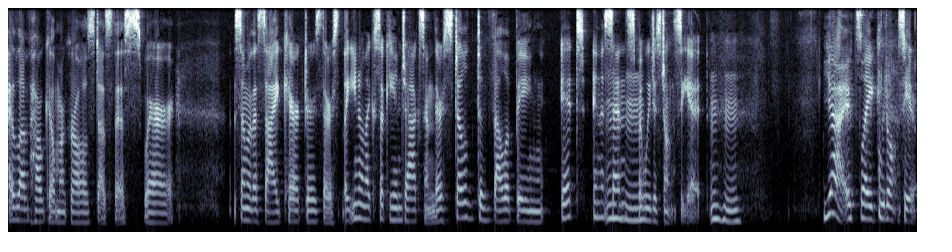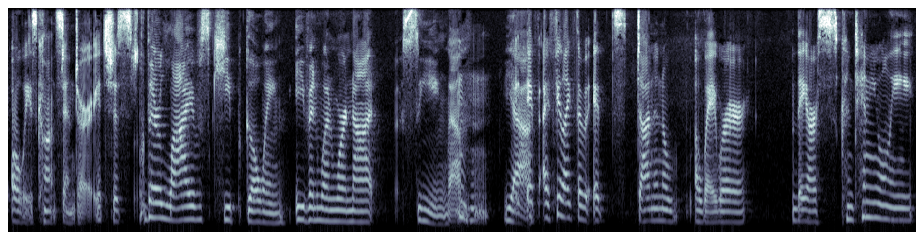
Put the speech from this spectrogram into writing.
I love how Gilmore Girls does this, where some of the side characters, there's like, you know, like Sookie and Jackson, they're still developing it in a sense, but mm-hmm. we just don't see it. Mm-hmm. Yeah, it's like We don't see it always constant, or it's just, their lives keep going even when we're not seeing them. Mm-hmm. Yeah. if I feel like the it's done in a, a way where they are continually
